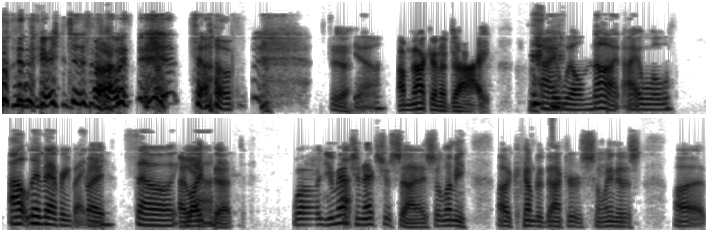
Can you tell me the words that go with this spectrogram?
they're just so tough. Yeah. Yeah. I'm not going to die. I will not. I will outlive everybody. Right. So I yeah. like that. Well, you mentioned uh, exercise, so let me uh, come to Dr. Salinas uh,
